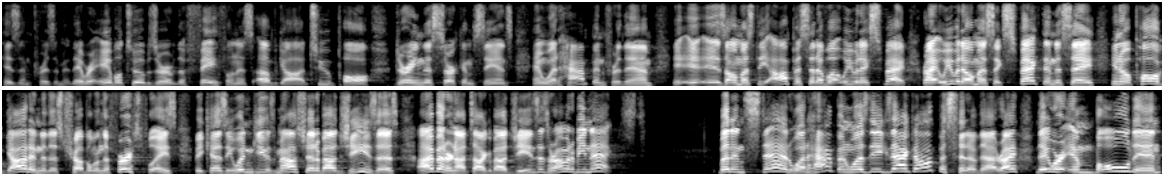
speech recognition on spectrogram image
his imprisonment. They were able to observe the faithfulness of God to Paul during this circumstance. And what happened for them is almost the opposite of what we would expect, right? We would almost expect them to say, you know, Paul got into this trouble in the first place because he wouldn't keep his mouth shut about Jesus. I better not talk about Jesus or I'm going to be next. But instead, what happened was the exact opposite of that, right? They were emboldened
